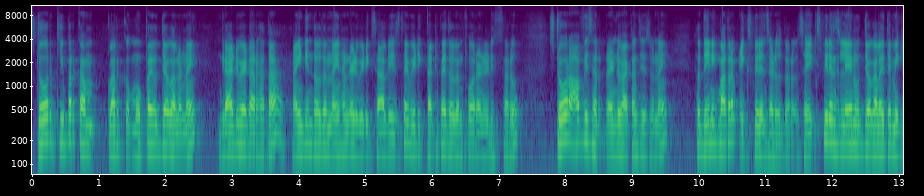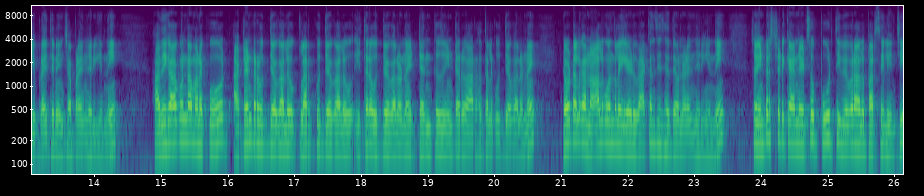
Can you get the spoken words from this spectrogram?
స్టోర్ కీపర్ కమ్ క్లర్క్ ముప్పై ఉద్యోగాలు ఉన్నాయి గ్రాడ్యుయేట్ అర్హత నైన్టీన్ థౌసండ్ నైన్ హండ్రెడ్ వీటికి శాలరీ ఇస్తే వీటికి thirty five thousand four hundred ఇస్తారు. స్టోర్ ఆఫీసర్ రెండు వ్యాకన్సీస్ ఉన్నాయి. సో దీనికి మాత్రం ఎక్స్పీరియన్స్ అడుగుతారు. సో ఎక్స్పీరియన్స్ లేని ఉద్యోగాలు అయితే మీకు ఇప్పుడైతే నేను చెప్పడం జరిగింది. అది కాకుండా మనకు అటెండర్ ఉద్యోగాలు క్లర్క్ ఉద్యోగాలు ఇతర ఉద్యోగాలు ఉన్నాయి టెన్త్ ఇంటర్ అర్హతలకు ఉద్యోగాలు ఉన్నాయి టోటల్గా నాలుగు వందల ఏడు వ్యాకన్సీస్ అయితే ఉండడం జరిగింది. సో ఇంట్రెస్టెడ్ క్యాండిడేట్స్ పూర్తి వివరాలు పరిశీలించి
